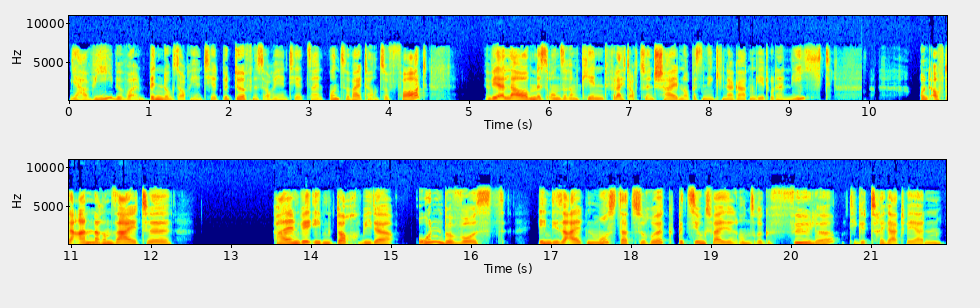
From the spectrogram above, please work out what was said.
ja, wie? Wir wollen bindungsorientiert, bedürfnisorientiert sein und so weiter und so fort. Wir erlauben es unserem Kind vielleicht auch zu entscheiden, ob es in den Kindergarten geht oder nicht. Und auf der anderen Seite fallen wir eben doch wieder unbewusst in diese alten Muster zurück, beziehungsweise in unsere Gefühle, die getriggert werden,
